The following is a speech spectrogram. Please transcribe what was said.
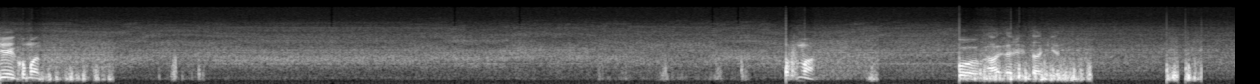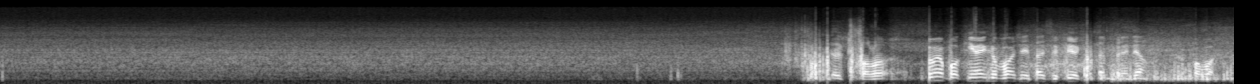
CT. De aí, comando. Hoffman. Vou ajeitar aqui. Tu falou? Tome um pouquinho aí que eu vou ajeitar esse fio aqui que tá me prendendo, por favor.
